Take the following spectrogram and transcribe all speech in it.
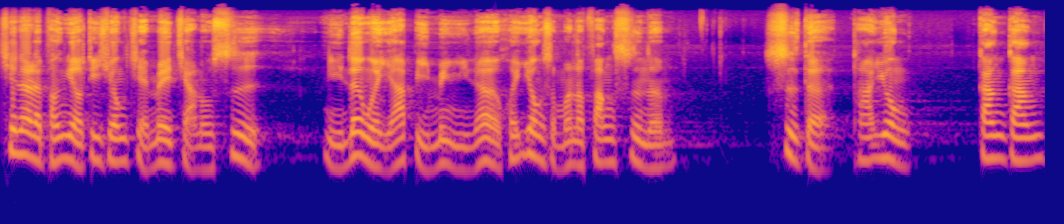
亲爱的朋友、弟兄姐妹，假如是你认为亚比米勒会用什么的方式呢？是的，他用刚刚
